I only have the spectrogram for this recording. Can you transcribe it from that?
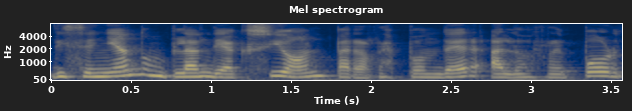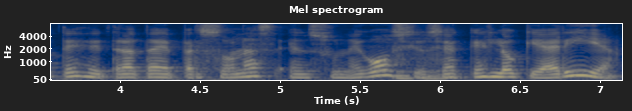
Diseñando un plan de acción para responder a los reportes de trata de personas en su negocio, o sea, qué es lo que haría.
